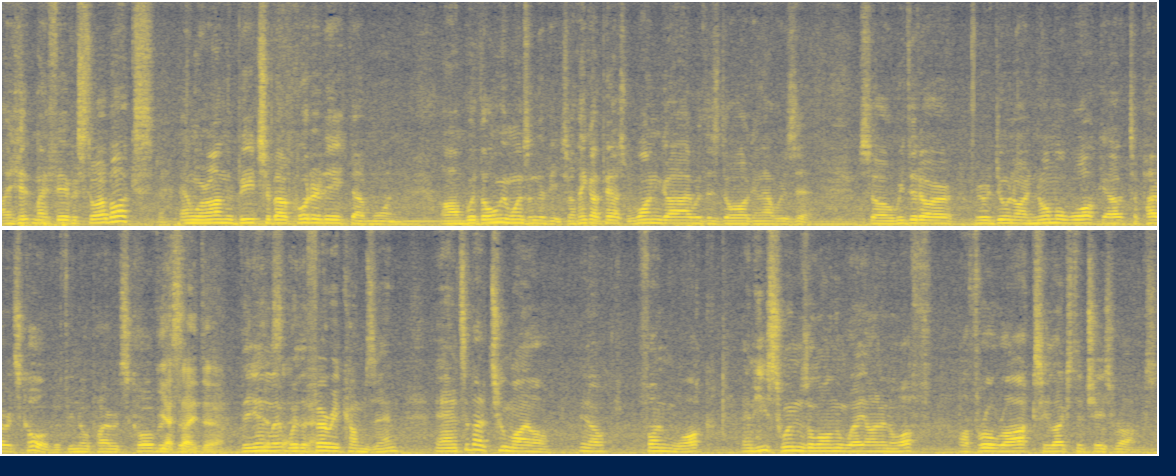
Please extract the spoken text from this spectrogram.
I hit my favorite Starbucks, and we're on the beach about quarter to eight that morning. Um, we're the only ones on the beach. I think I passed one guy with his dog, and that was it. So we did our, we were doing our normal walk out to Pirates Cove. If you know Pirates Cove, Yes, the, I do. the Yes, inlet I where the do. ferry comes in, and it's about a two mile, you know, fun walk. And he swims along the way on and off. I'll throw rocks. He likes to chase rocks.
